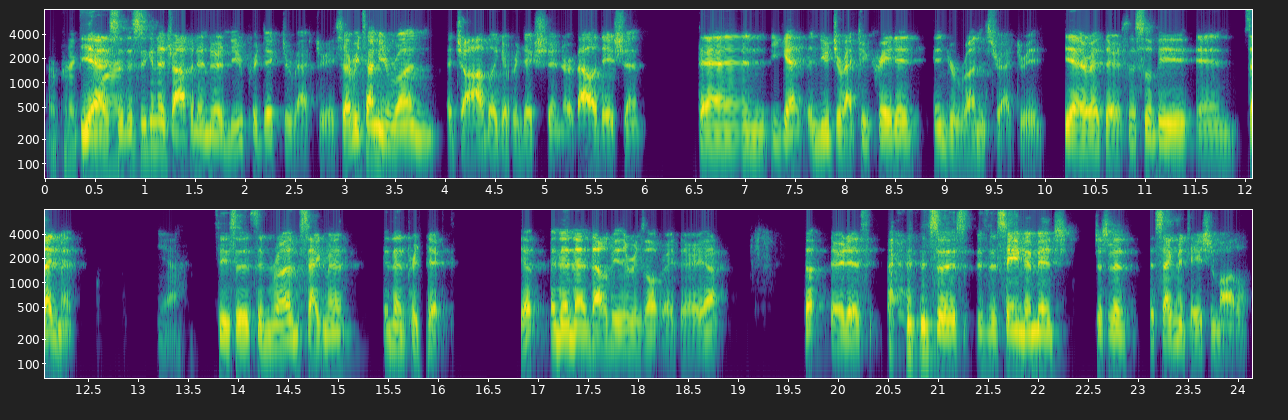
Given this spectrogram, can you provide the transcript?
or predict. Yeah, four. so this is going to drop it into a new predict directory. So every time you run a job like a prediction or a validation, then you get a new directory created in your runs directory. Yeah, right there. So this will be in segment. Yeah. See, so it's in run segment and then predict. Yep. And then that, that'll be the result right there. Yeah. Oh, there it is. so this is the same image just with the segmentation model.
